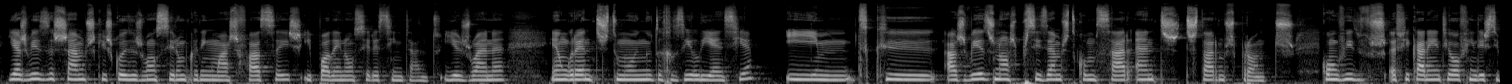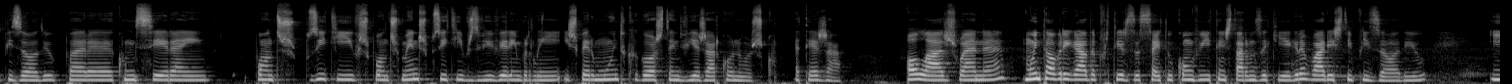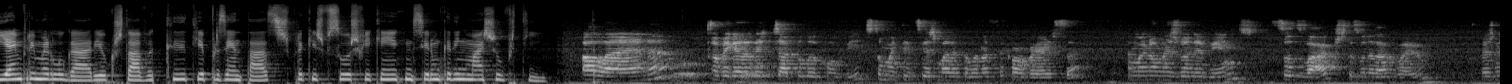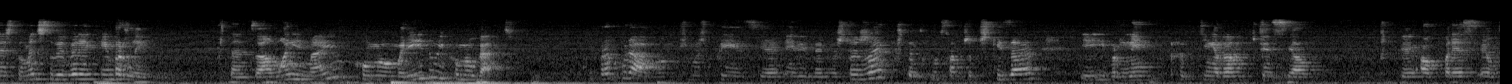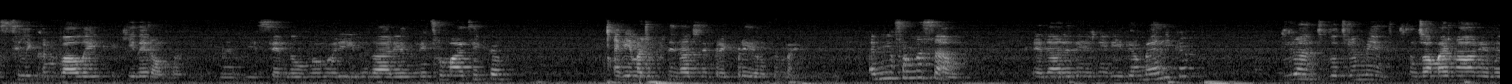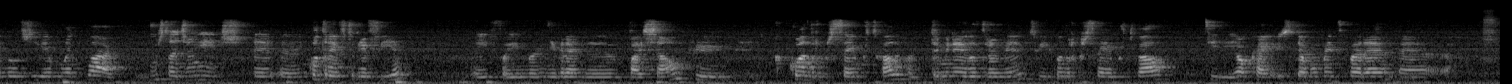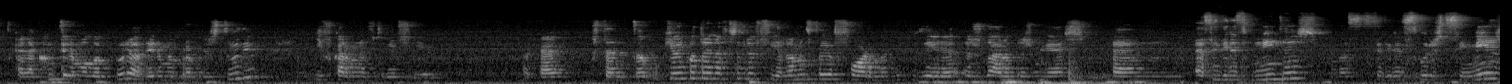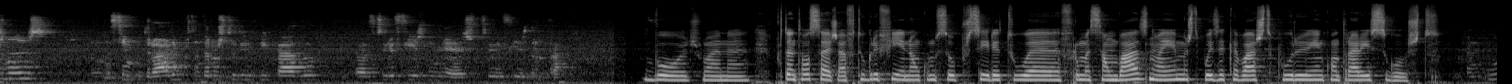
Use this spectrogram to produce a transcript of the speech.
e às vezes achamos que as coisas vão ser um bocadinho mais fáceis e podem não ser assim tanto. E a Joana é um grande testemunho de resiliência e hum, de que às vezes nós precisamos de começar antes de estarmos prontos. Convido-vos a ficarem até ao fim deste episódio para conhecerem pontos positivos, pontos menos positivos de viver em Berlim e espero muito que gostem de viajar connosco. Até já! Olá, Joana! Muito obrigada por teres aceito o convite em estarmos aqui a gravar este episódio. E em primeiro lugar, eu gostava que te apresentasses para que as pessoas fiquem a conhecer um bocadinho mais sobre ti. Olá, Ana. Obrigada desde já pelo convite. Estou muito entusiasmada pela nossa conversa. O meu nome é Joana Bento, sou de Vagos, da zona de Aveiro, mas neste momento estou a viver em Berlim. Portanto, há um ano e meio com o meu marido e com o meu gato. Procurávamos uma experiência em viver no estrangeiro, portanto começámos a pesquisar e, Berlim tinha realmente potencial que, ao que parece, é o Silicon Valley aqui da Europa. Né? E sendo o meu marido da área de informática, havia mais oportunidades de emprego para ele também. A minha formação é da área de engenharia biomédica. Durante o doutoramento, portanto, já mais na área da biologia molecular, nos Estados Unidos, eh, eh, encontrei a fotografia. Aí foi uma minha grande paixão, que, que quando regressei a Portugal, quando terminei o doutoramento e quando regressei a Portugal, decidi, ok, este é o momento para, uh, se calhar, cometer uma loucura, abrir o meu próprio estúdio e focar-me na fotografia. Ok? Portanto, o que eu encontrei na fotografia realmente foi a forma de poder ajudar outras mulheres um, ehm, a sentirem-se bonitas, a se seguras de si mesmas, a se empoderarem. Portanto, era um estúdio dedicado a fotografias de mulheres, fotografias de retrato. Boa, Joana. Portanto, ou seja, a fotografia não começou por ser a tua formação base, não é? Mas depois acabaste por encontrar esse gosto.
